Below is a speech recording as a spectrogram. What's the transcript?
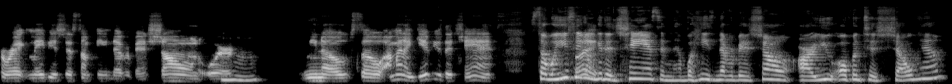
correct. Maybe it's just something you've never been shown or, mm-hmm. you know, so I'm to give you the chance. So when you say you get a chance and what he's never been shown, are you open to show him?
